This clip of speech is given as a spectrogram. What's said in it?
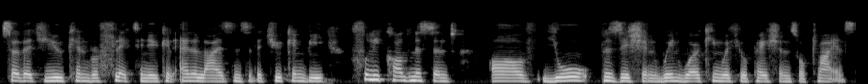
so that you can reflect and you can analyze and so that you can be fully cognizant of your position when working with your patients or clients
